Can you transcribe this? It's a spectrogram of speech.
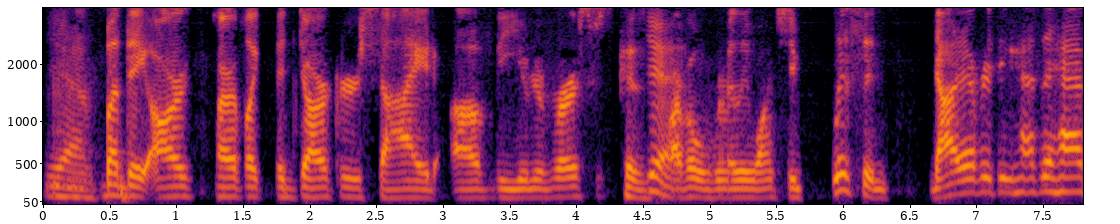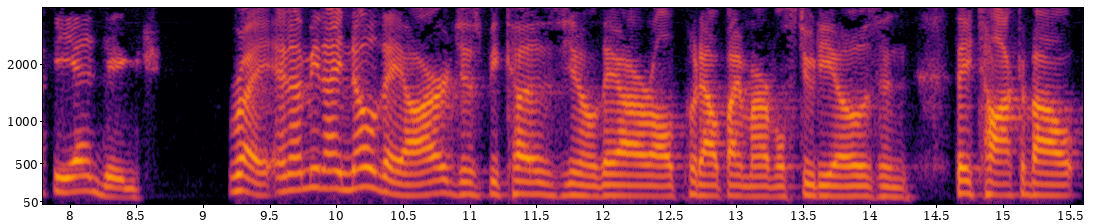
yeah, mm-hmm. but they are part of like the darker side of the universe because Yeah. marvel really wants you listen not everything has a happy ending right. And I mean, I know they are just because you know they are all put out by Marvel Studios, and they talk about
